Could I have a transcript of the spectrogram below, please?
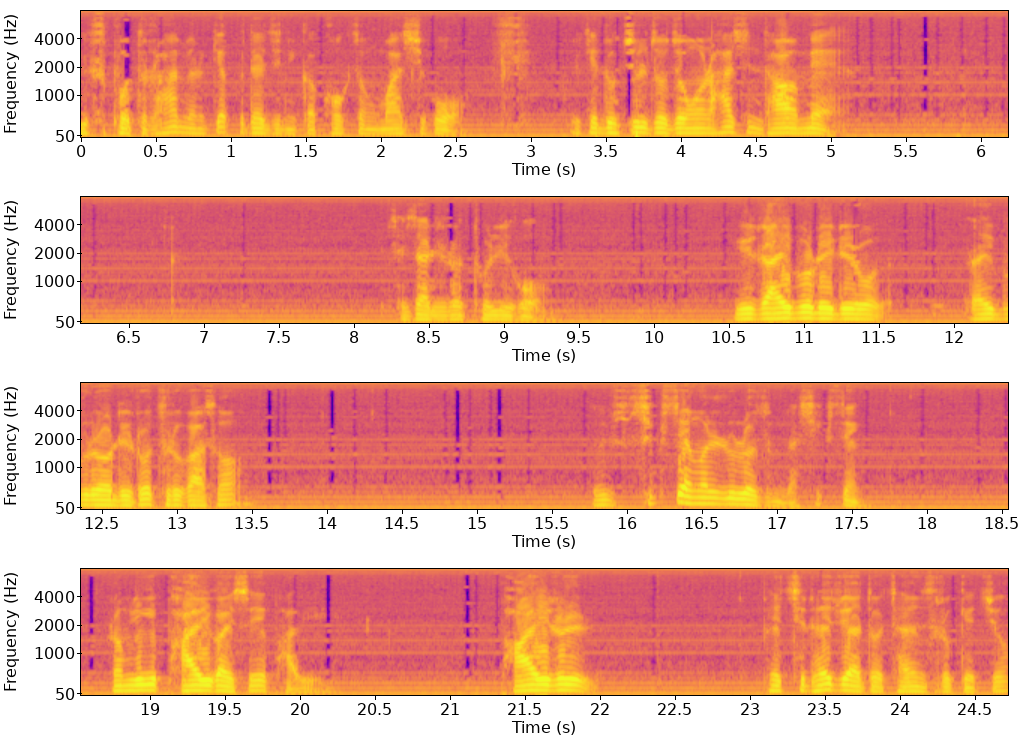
익스포트를 하면 깨끗해지니까 걱정 마시고 이렇게 노출 조정을 하신 다음에 제자리로 돌리고 이 라이브러리로 라이브러리로 들어가서 식생을 눌러줍니다. 식생. 그럼 여기 바위가 있어요. 바위. 바위를 배치를 해줘야 더 자연스럽겠죠.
